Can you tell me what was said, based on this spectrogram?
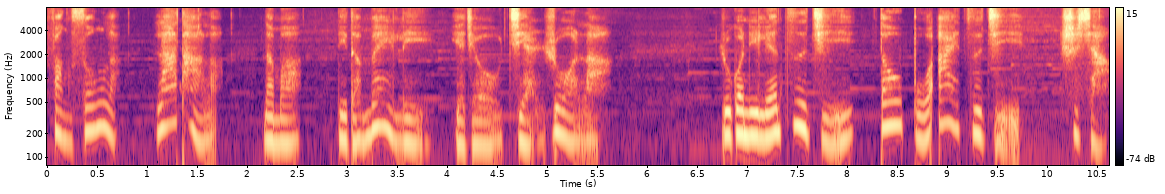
放松了、邋遢了，那么你的魅力也就减弱了。如果你连自己都不爱自己，试想，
